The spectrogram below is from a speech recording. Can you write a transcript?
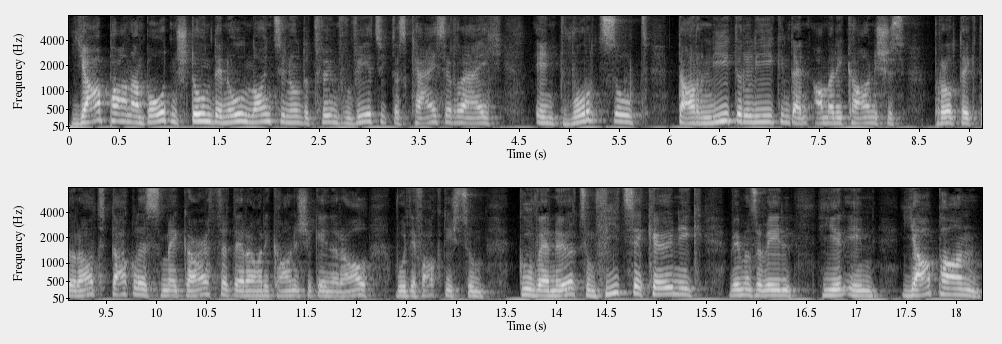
Japan am Boden, Stunde 0, 1945, das Kaiserreich entwurzelt, darniederliegend ein amerikanisches Protektorat. Douglas MacArthur, der amerikanische General, wurde faktisch zum Gouverneur, zum Vizekönig, wenn man so will, hier in Japan.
